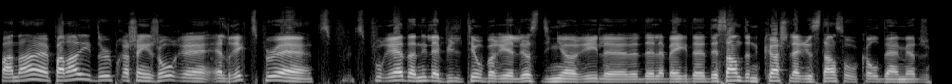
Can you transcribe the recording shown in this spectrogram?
Pendant, euh, pendant les deux prochains jours, euh, Eldrick, tu, peux, euh, tu, tu pourrais donner l'habilité au Borealis d'ignorer le, de, de- ben, de descendre d'une coche la résistance au cold damage.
